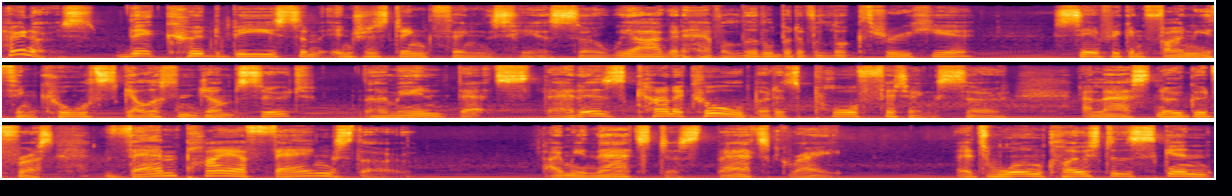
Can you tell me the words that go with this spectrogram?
who knows? There could be some interesting things here. So we are going to have a little bit of a look through here. See if we can find anything cool. Skeleton jumpsuit. I mean, that's that is kind of cool, but it's poor fitting, so alas, no good for us. Vampire fangs, though. I mean, that's just, that's great. It's worn close to the skin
